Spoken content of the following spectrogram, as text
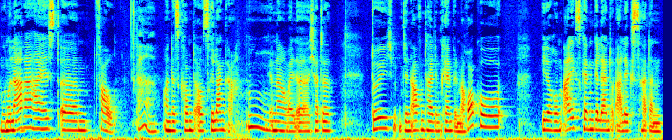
Monara, Monara heißt ähm, V. Ah. Und das kommt aus Sri Lanka. Mm. Genau, weil äh, ich hatte durch den Aufenthalt im Camp in Marokko wiederum Alex kennengelernt und Alex hat dann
